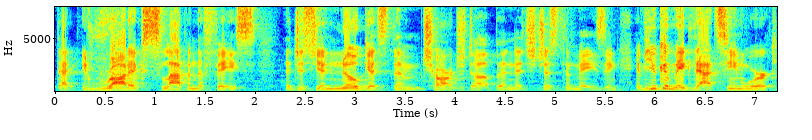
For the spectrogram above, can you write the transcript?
that erotic slap in the face that just you know gets them charged up, and it's just amazing. If you can make that scene work,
